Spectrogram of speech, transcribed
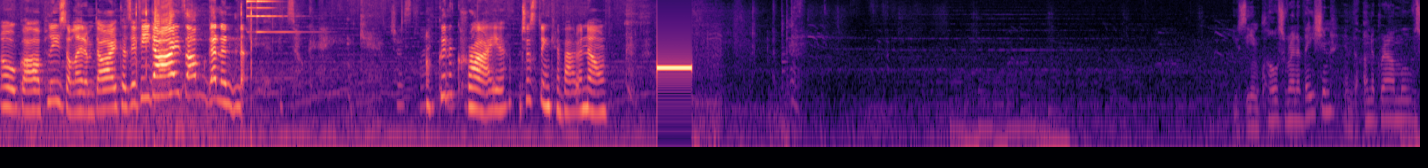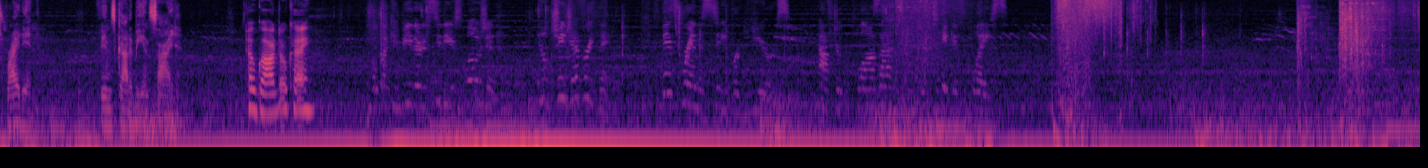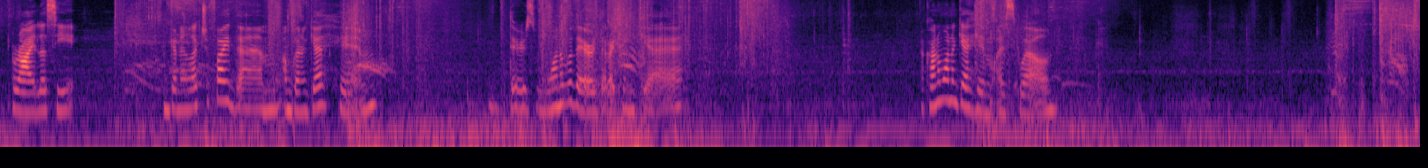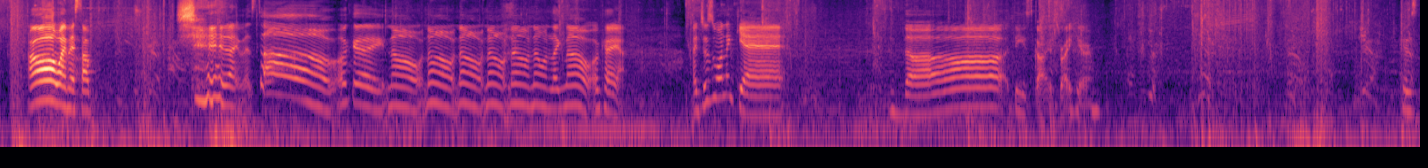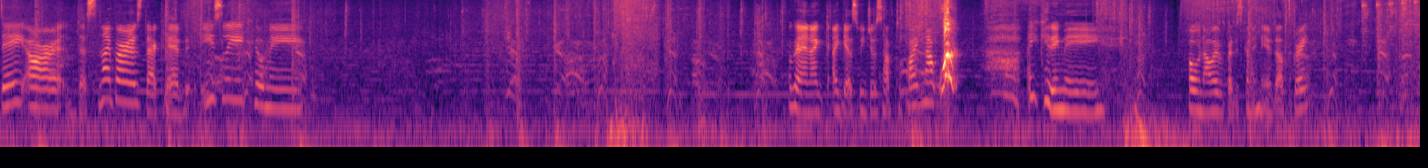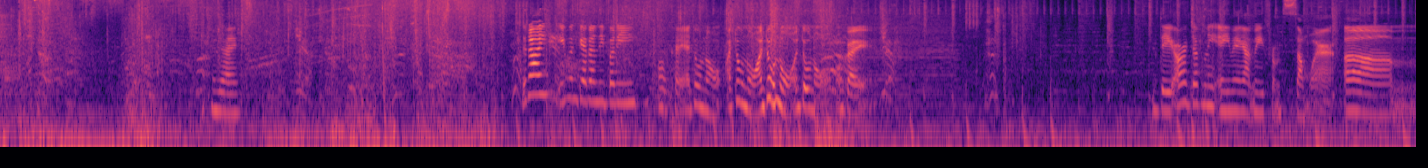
Oh god, please don't let him die, because if he dies, I'm gonna... It's okay. Can't just let I'm gonna cry. Just thinking about it, no. You see him close renovation, and the underground moves right in. Phin's gotta be inside. Oh god, okay. Hope I can be there to see the explosion. It'll change everything. Right, let's see. I'm gonna electrify them. I'm gonna get him. There's one over there that I can get. I kind of want to get him as well. Oh, I messed up. Shit, I messed up. Okay, no, no, no, no, no, no, like no. Okay, I just want to get the these guys right here. Because they are the snipers that could easily kill me. Okay, and I, I guess we just have to fight now. What? Are you kidding me? Oh, now everybody's coming here. That's great. Okay. Did I even get anybody? Okay, I don't know. I don't know. I don't know. I don't know. Okay. They are definitely aiming at me from somewhere. Um.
